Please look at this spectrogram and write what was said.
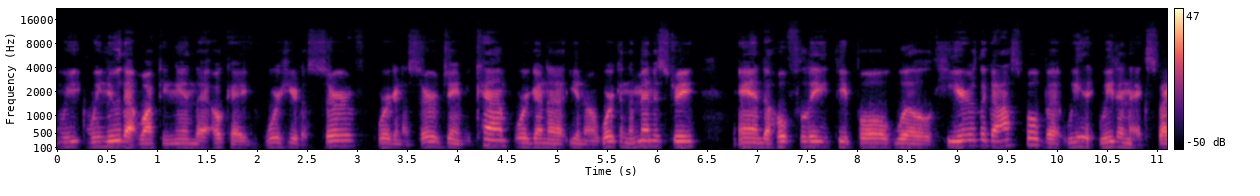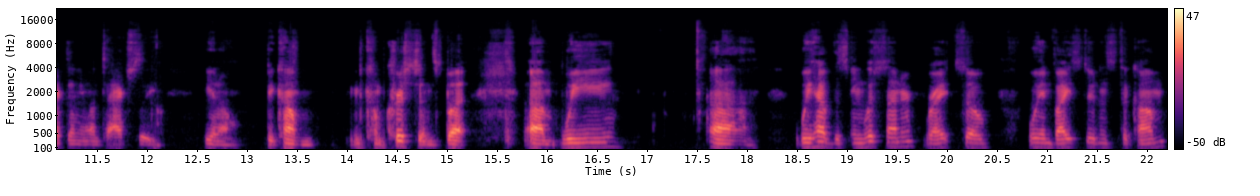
we we knew that walking in that okay, we're here to serve. We're gonna serve Jamie Kemp. We're gonna you know work in the ministry and hopefully people will hear the gospel but we we didn't expect anyone to actually you know become become christians. But um, we uh, we have this english center right? So we invite students to come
